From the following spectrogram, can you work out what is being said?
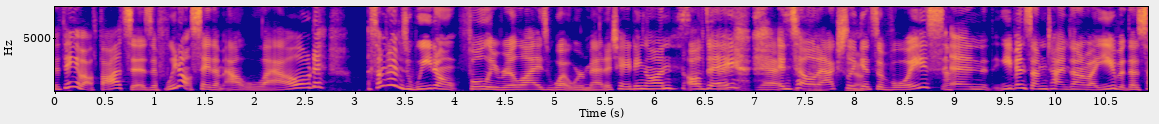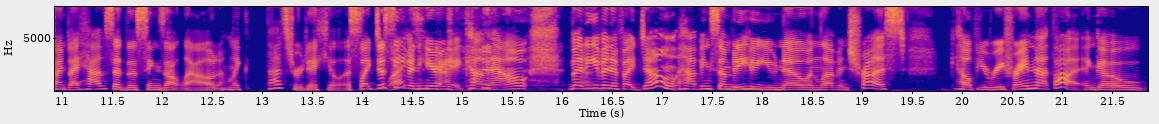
the thing about thoughts is if we don't say them out loud, sometimes we don't fully realize what we're meditating on all day Yes. until it actually Yeah. gets a voice. Uh-huh. And even sometimes, I don't know about you, but those times I have said those things out loud, I'm like, that's ridiculous. Like just What? even hearing it come out. But even if I don't, having somebody who you know and love and trust help you reframe that thought and go,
